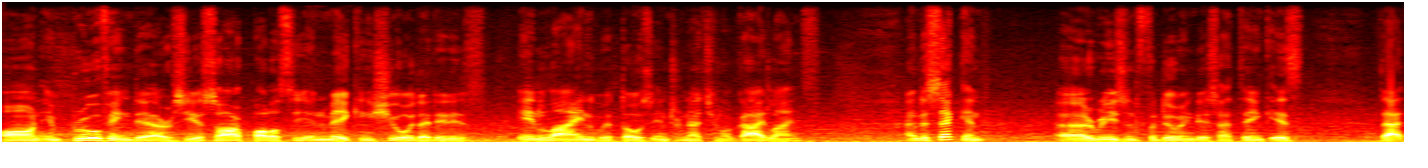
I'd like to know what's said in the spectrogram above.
on improving their CSR policy and making sure that it is in line with those international guidelines. And the second uh, reason for doing this, I think, is that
